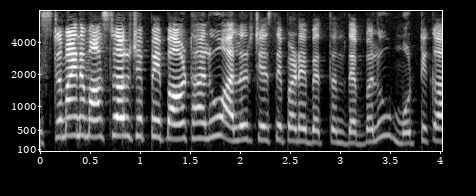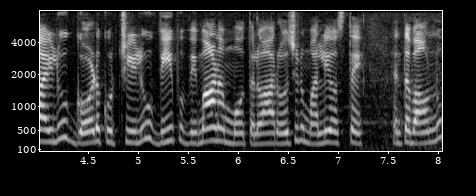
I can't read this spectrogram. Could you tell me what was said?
ఇష్టమైన మాస్టారు చెప్పే పాఠాలు అల్లరి చేస్తే పడే బెత్తం దెబ్బలు మొట్టికాయలు గోడ కుర్చీలు వీపు విమానం మూతలు ఆ రోజులు మళ్ళీ వస్తే ఎంత బాగుండు?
